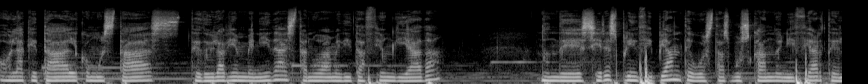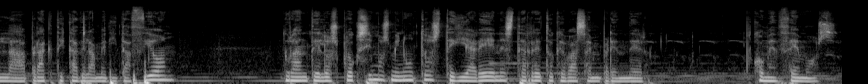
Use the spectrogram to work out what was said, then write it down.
Hola, ¿qué tal? ¿Cómo estás? Te doy la bienvenida a esta nueva meditación guiada, donde si eres principiante o estás buscando iniciarte en la práctica de la meditación, durante los próximos minutos te guiaré en este reto que vas a emprender. Comencemos.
